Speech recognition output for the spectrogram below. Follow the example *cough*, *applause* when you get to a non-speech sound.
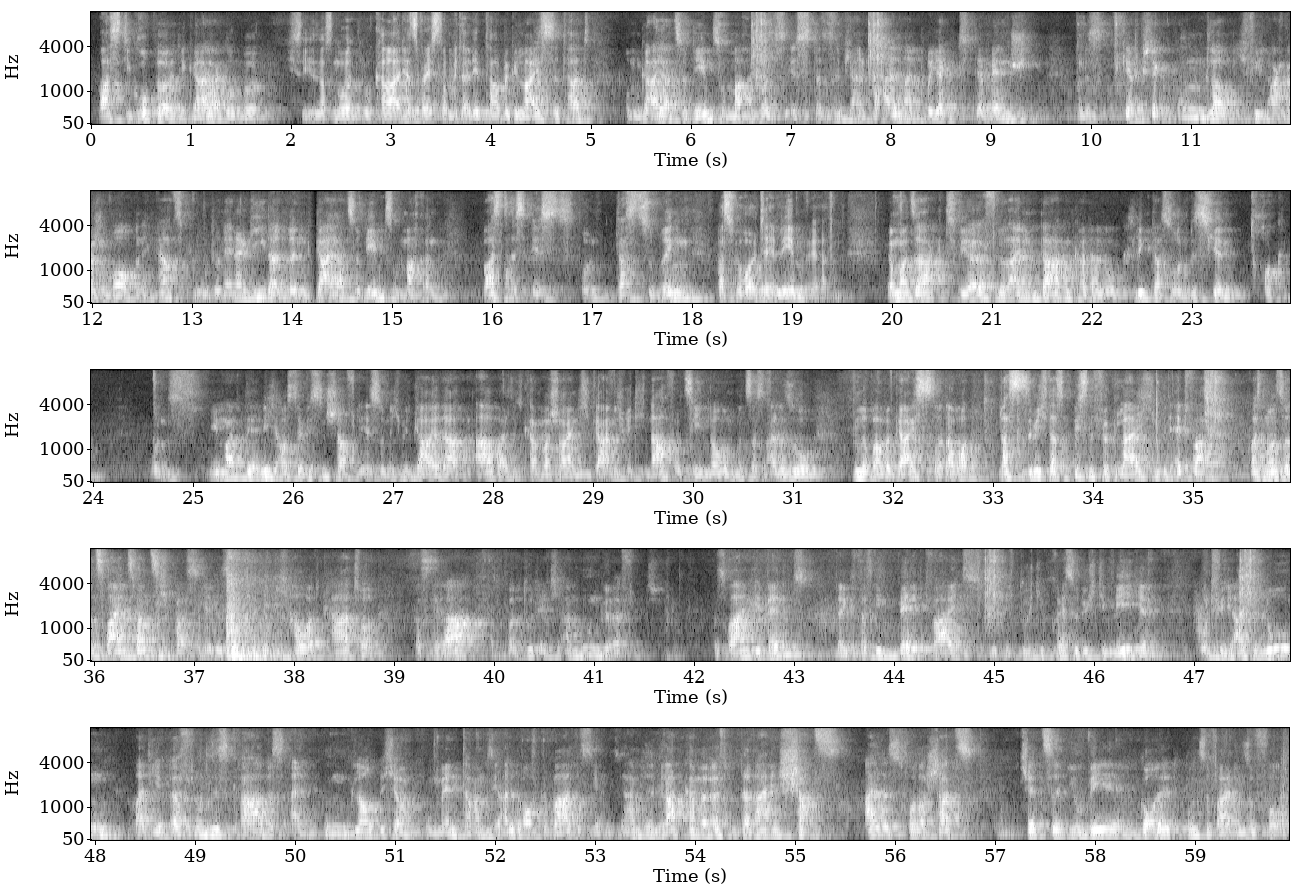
was die Gruppe, die Gaia-Gruppe, ich sehe das nur lokal jetzt, weil ich es dort miterlebt habe, geleistet hat, um Gaia zu dem zu machen, was es ist. Das ist nämlich ein, vor allem ein Projekt der Menschen. Und es steckt unglaublich viel Engagement und Herzblut und Energie da drin, Gaia zu dem zu machen, was es ist und das zu bringen, was wir heute erleben werden. Wenn man sagt, wir öffnen einen Datenkatalog, klingt das so ein bisschen trocken. Und jemand, der nicht aus der Wissenschaft ist und nicht mit Gaia-Daten arbeitet, kann wahrscheinlich gar nicht richtig nachvollziehen, warum uns das alle so wunderbar begeistert. Aber lassen Sie mich das ein bisschen vergleichen mit etwas, was 1922 passiert ist. Nämlich Howard Carter das Grab von Tutanchamun geöffnet. Das war ein Event, das ging weltweit durch die Presse, durch die Medien. Und für die Archäologen war die Öffnung dieses Grabes ein unglaublicher Moment. Da haben sie alle darauf gewartet. Sie, sie haben diese Grabkammer eröffnet. Da war ein Schatz. Alles voller Schatz. Schätze, Juwelen, Gold und so weiter und so fort.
